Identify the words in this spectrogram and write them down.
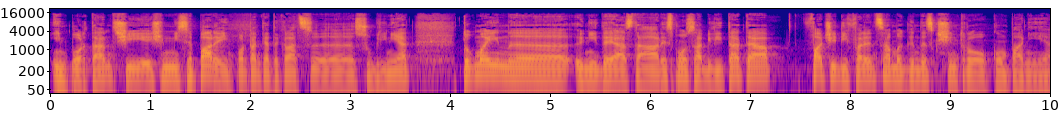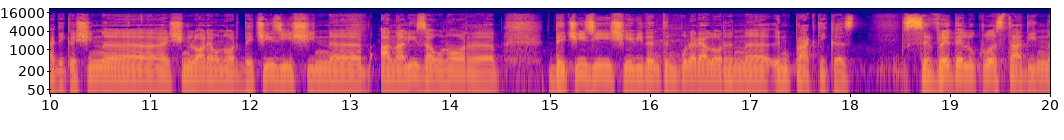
important și, și mi se pare important, iată că l-ați subliniat. Tocmai în, în ideea asta, responsabilitatea face diferența, mă gândesc, și într-o companie, adică și în, uh, și în luarea unor decizii și în uh, analiza unor uh, decizii și, evident, în punerea lor în, în practică. Se vede lucrul ăsta din,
